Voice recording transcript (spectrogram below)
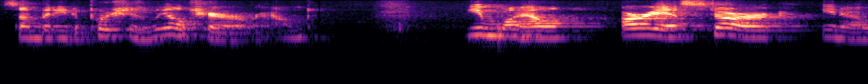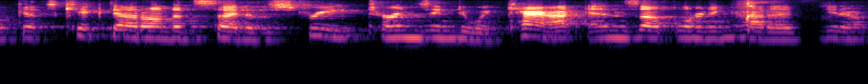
somebody to push his wheelchair around. Meanwhile, Arya Stark, you know, gets kicked out onto the side of the street, turns into a cat, ends up learning how to, you know,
